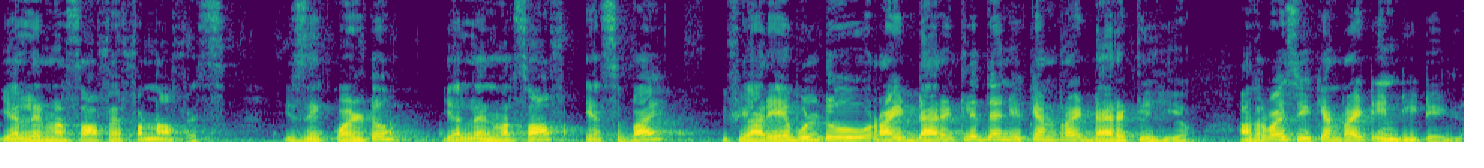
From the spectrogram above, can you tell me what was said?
l inverse of f1 of s is equal to l inverse of s by if you are able to write directly then you can write directly here. Otherwise you can write in detail.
